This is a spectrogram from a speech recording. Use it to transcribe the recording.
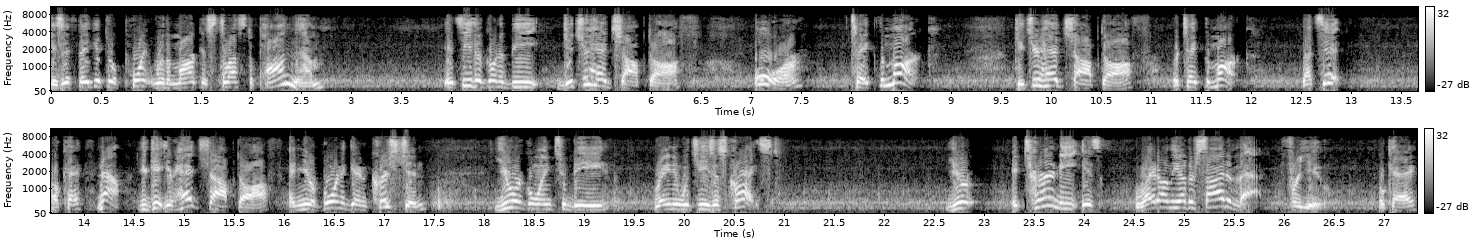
is if they get to a point where the mark is thrust upon them, it's either going to be get your head chopped off or take the mark. Get your head chopped off or take the mark. That's it. Okay? Now, you get your head chopped off and you're a born again Christian, you are going to be reigning with Jesus Christ. Your eternity is right on the other side of that for you. Okay?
